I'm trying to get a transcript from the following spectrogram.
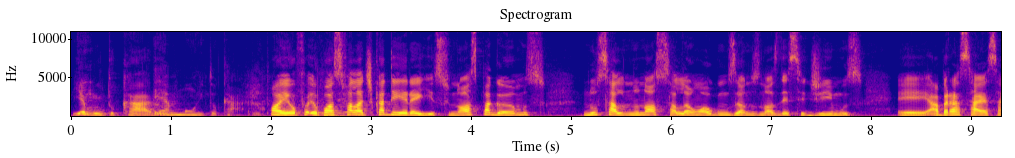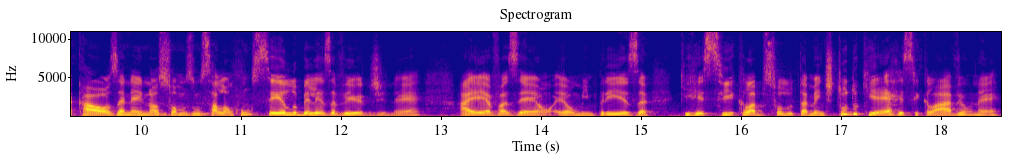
E, e é muito caro. É muito caro. Olha, eu, eu posso falar de cadeira isso. Nós pagamos, no, sal, no nosso salão, há alguns anos nós decidimos é, abraçar essa causa, né? E nós uhum. somos um uhum. salão com selo Beleza Verde, né? A Evas é, é uma empresa que recicla absolutamente tudo que é reciclável, né?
